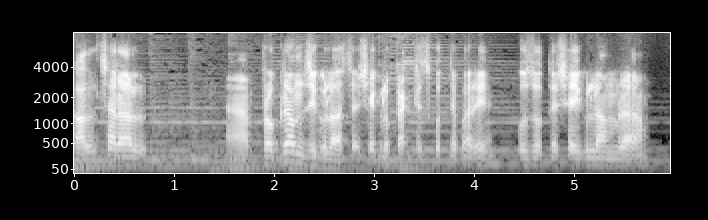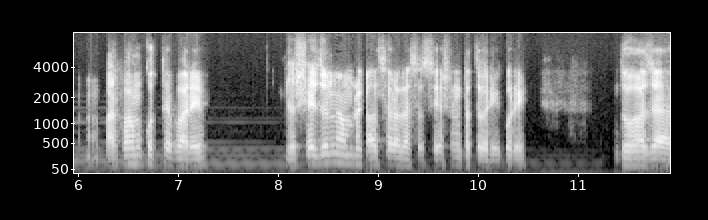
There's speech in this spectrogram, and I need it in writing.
কালচারাল প্রোগ্রাম যেগুলো আছে, সেগুলো প্র্যাকটিস করতে পারি। পুজোতে সেইগুলো আমরা পারফর্ম করতে পারি। সেই জন্য আমরা কালচারাল অ্যাসোসিয়েশনটা তৈরি করি দু হাজার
